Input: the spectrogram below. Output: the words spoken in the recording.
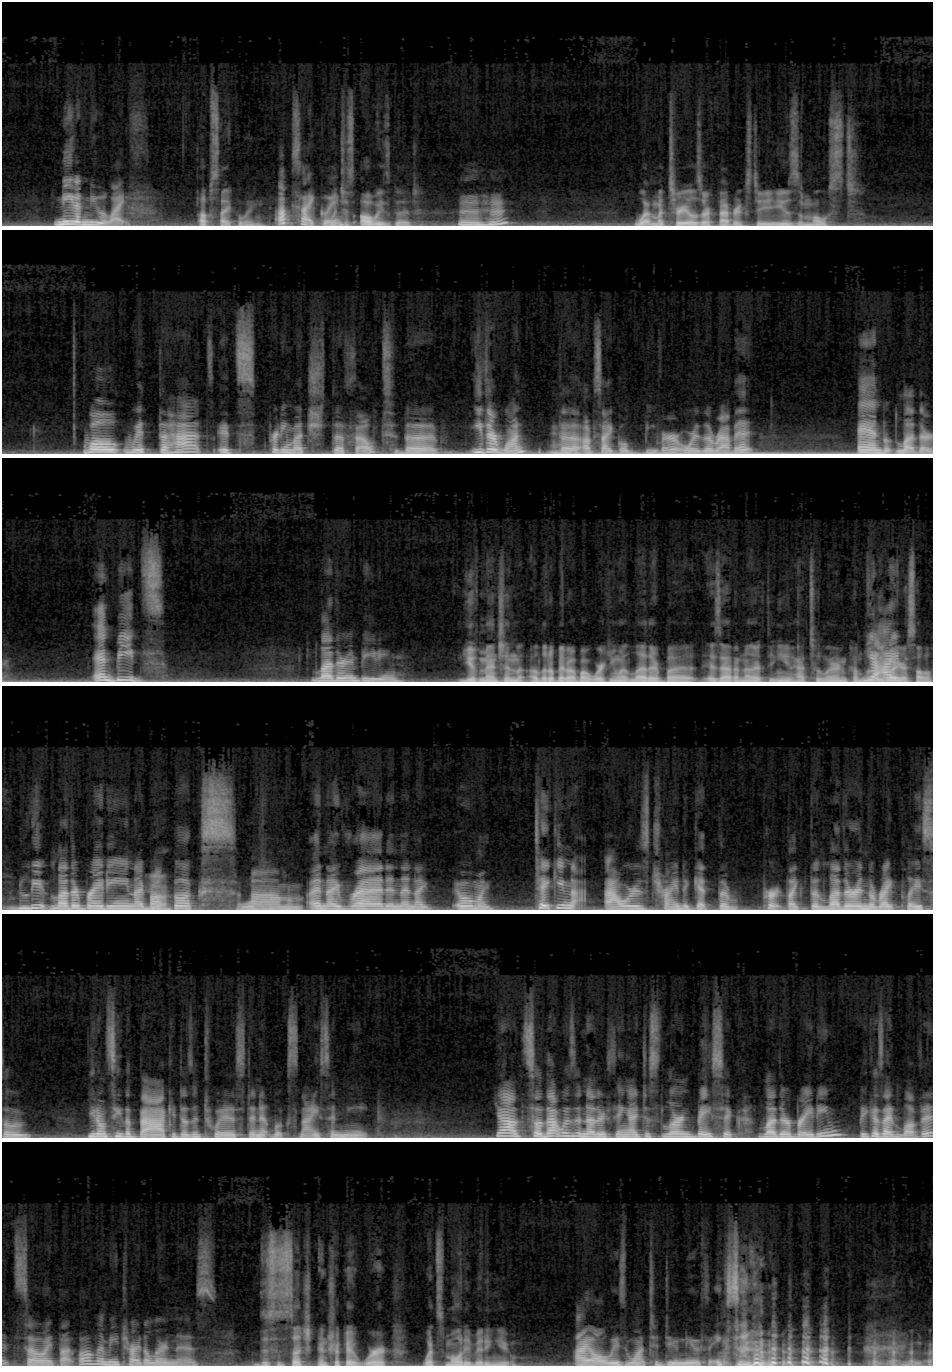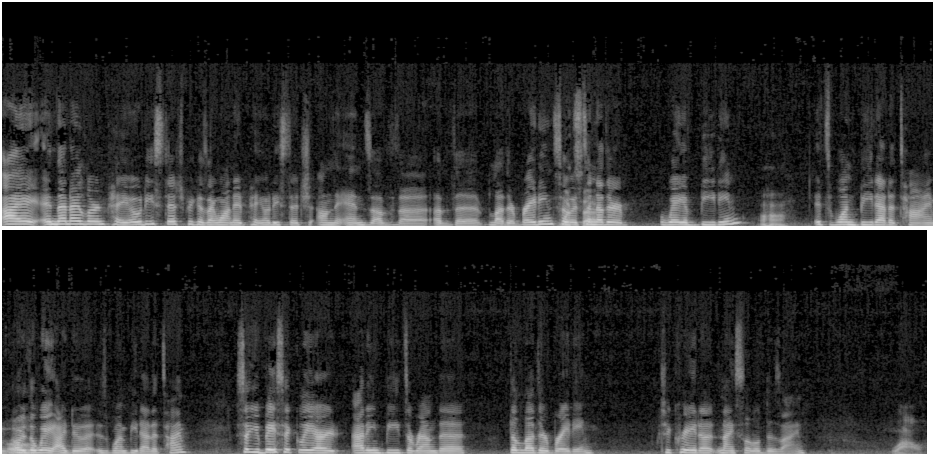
need a new life. Upcycling, Upcycling. which is always good. mm-hmm. What materials or fabrics do you use the most? Well, with the hats, it's pretty much the felt, the either one, the Mhm. upcycled beaver or the rabbit, and leather, and beads. Leather and beading. You've mentioned a little bit about working with leather, but is that another thing you had to learn completely Yeah, by I- yourself? Le- leather braiding. I bought Yeah. books, um, and I read, and then I oh my, taking hours trying to get the per, like the leather in the right place so you don't see the back, it doesn't twist, and it looks nice and neat. Yeah, so that was another thing. I just learned basic leather braiding because I love it. So I thought, oh, let me try to learn this. This is such intricate work. What's motivating you? I always want to do new things. I and then I learned peyote stitch because I wanted peyote stitch on the ends of the of the leather braiding. So What's it's that? another way of beading. Uh huh. It's one bead at a time, or the Oh. way I do it is one bead at a time. So you basically are adding beads around the the leather braiding to create a nice little design. Wow.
